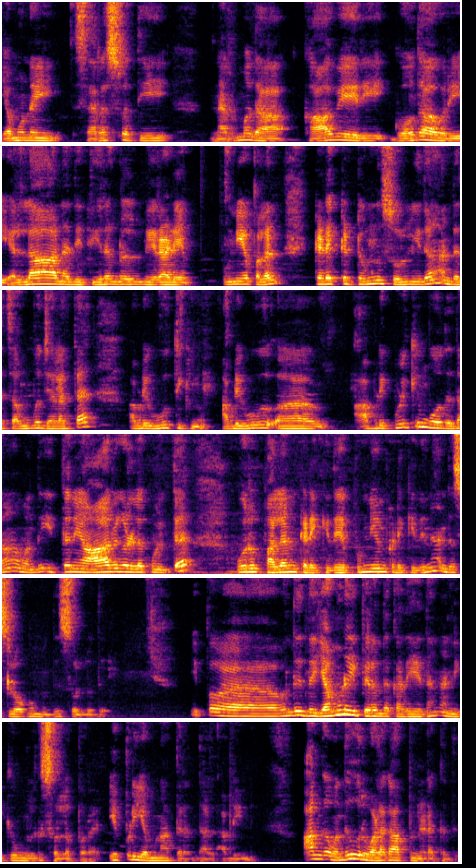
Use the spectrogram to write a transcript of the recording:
யமுனை, சரஸ்வதி, நர்மதா, காவேரி, கோதாவரி எல்லா நதி தீரங்கள் நீராடிய புண்ணிய பலன் கிடைக்கட்டும்னு சொல்லி தான் அந்த சம்பு ஜலத்தை அப்படி ஊற்றிக்கணும் அப்படி ஊ அப்படி குளிக்கும்போது தான் வந்து இத்தனை ஆறுகளில் குளித்த ஒரு பலன் கிடைக்குது, புண்ணியம் கிடைக்குதுன்னு அந்த ஸ்லோகம் வந்து சொல்லுது. இப்போ வந்து இந்த யமுனை பிறந்த கதையை தான் நான் இன்னைக்கு உங்களுக்கு சொல்லப் போகிறேன் எப்படி யமுனா பிறந்தாள் அப்படின்னு. அங்கே வந்து ஒரு வளகாப்பு நடக்குது.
